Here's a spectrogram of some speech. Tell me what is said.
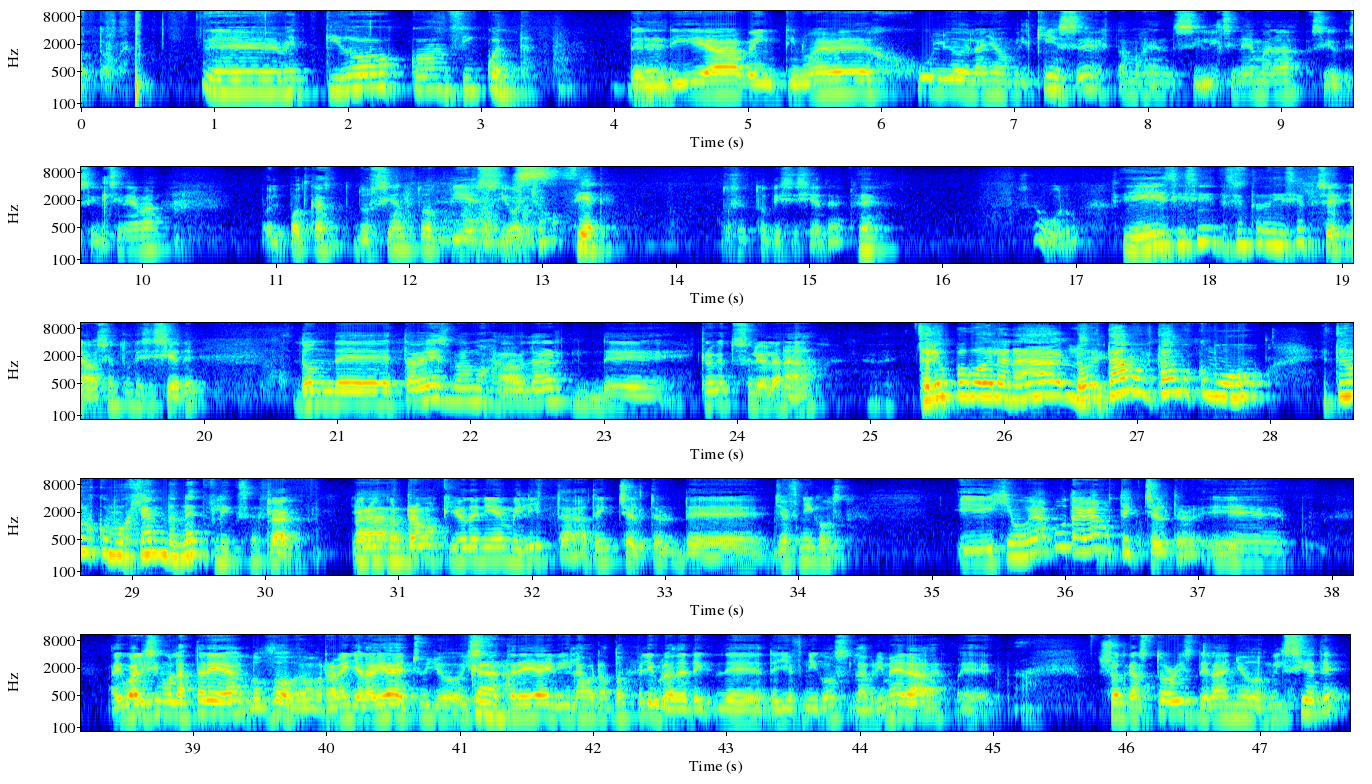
esta? Eh, 22 con 50. Del De- día 29 de julio del año 2015, estamos en Civil Cinema, Civil Cinema el podcast 218, 7. 217, Sí. seguro. sí, sí, sí, 317. Sí, ya 217, donde esta vez vamos a hablar de, creo que esto salió de la nada, Salió un poco de la nada. Lo, Sí. estábamos, estábamos como. Estábamos como ojeando Netflix. así. Claro. Y Para- nos encontramos que yo tenía en mi lista a Take Shelter de Jeff Nichols. Y dijimos, ah, puta, hagamos Take Shelter. Ah, igual hicimos las tareas, los dos. digamos, Ramón ya la había hecho, yo hice Claro. las tareas y vi las otras dos películas de, de- de Jeff Nichols. La primera, eh, Shotgun Stories del año 2007.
